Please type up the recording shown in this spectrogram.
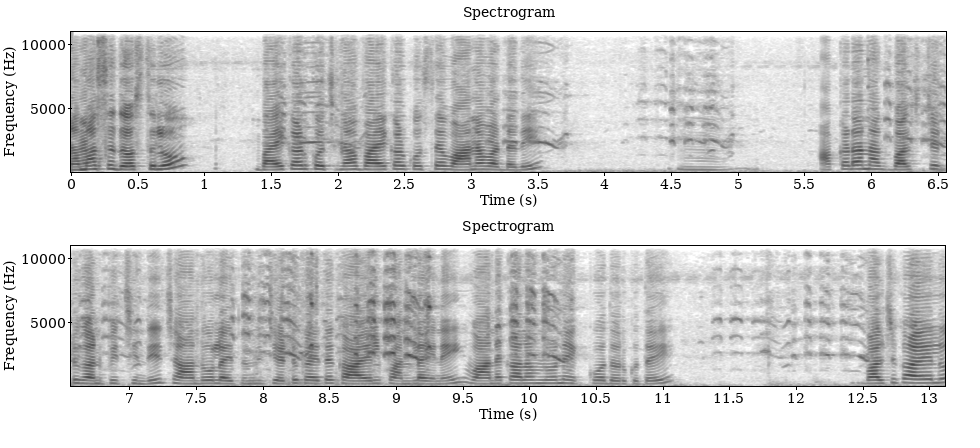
నమస్తే దోస్తులు. బాయికాడికి వచ్చిన బాయికాడికి వస్తే వాన పడ్డది. అక్కడ నాకు బల్స్ చెట్టు కనిపించింది. చాలా రోజులు అవుతుంది చెట్టుకు అయితే కాయలు పండ్లు అయినాయి వానకాలంలోనే ఎక్కువ దొరుకుతాయి. బల్చికాయలు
